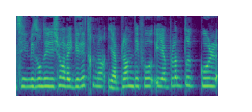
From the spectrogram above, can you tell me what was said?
c'est une maison d'édition avec des êtres humains. Il y a plein de défauts et il y a plein de trucs cool.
